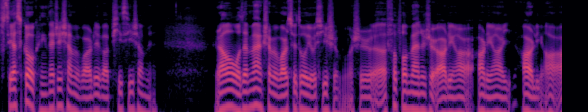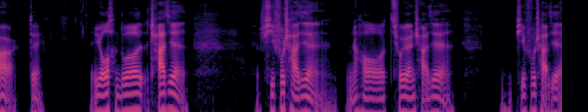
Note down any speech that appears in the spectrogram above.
CS:GO 肯定在这上面玩，对吧？PC 上面，然后我在 Mac 上面玩最多的游戏是什么？是 Football Manager 二零二二零二二零二二，对，有很多插件，皮肤插件，然后球员插件，皮肤插件，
